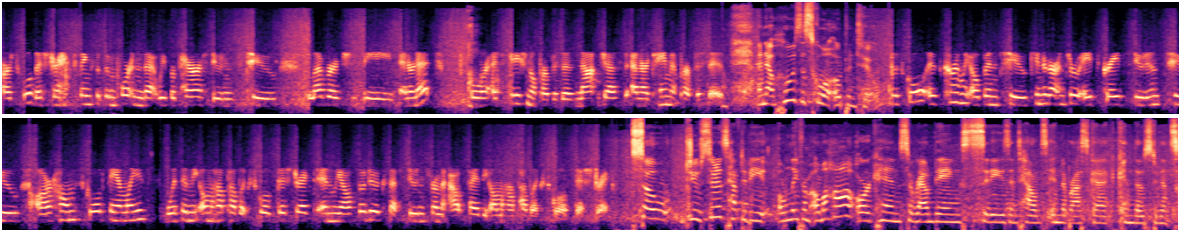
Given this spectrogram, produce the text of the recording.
our school district thinks it's important that we prepare our students to leverage the internet educational purposes, not just entertainment purposes. And now, who is the school open to? The school is currently open to kindergarten through eighth grade students who are homeschooled families within the Omaha Public Schools District, and we also do accept students from outside the Omaha Public Schools District. So, do students have to be only from Omaha, or can surrounding cities and towns in Nebraska, can those students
